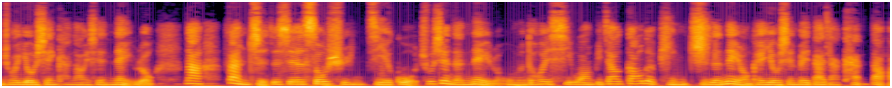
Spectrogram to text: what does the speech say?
你就会优先看到一些内容。那泛指这些搜寻结果出现的内容，我们都会希望比较高的品质的内容可以优先被大家看到。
